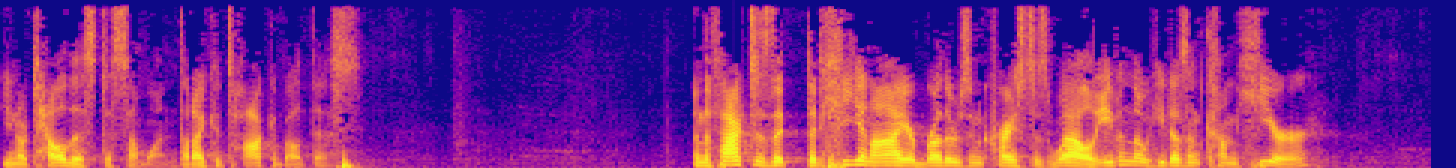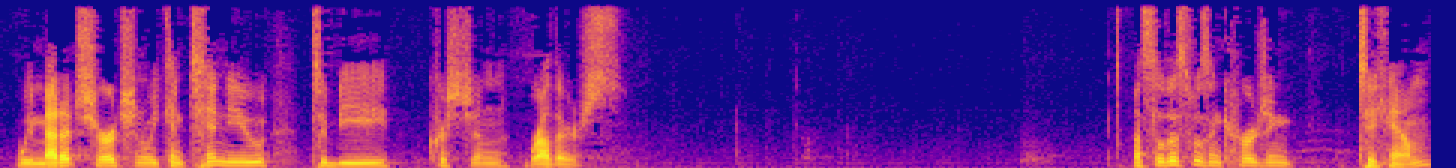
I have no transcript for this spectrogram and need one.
you know, tell this to someone, that I could talk about this. And the fact is that, that he and I are brothers in Christ as well. Even though he doesn't come here, we met at church and we continue to be Christian brothers. And so this was encouraging to him.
